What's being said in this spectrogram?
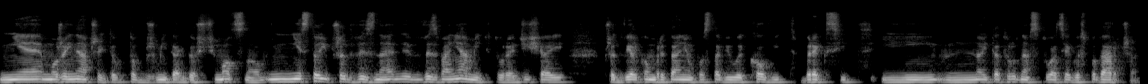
nie, może inaczej, to, to brzmi tak dość mocno, nie stoi przed wyzwaniami, które dzisiaj przed Wielką Brytanią postawiły COVID, Brexit i, no i ta trudna sytuacja gospodarcza.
